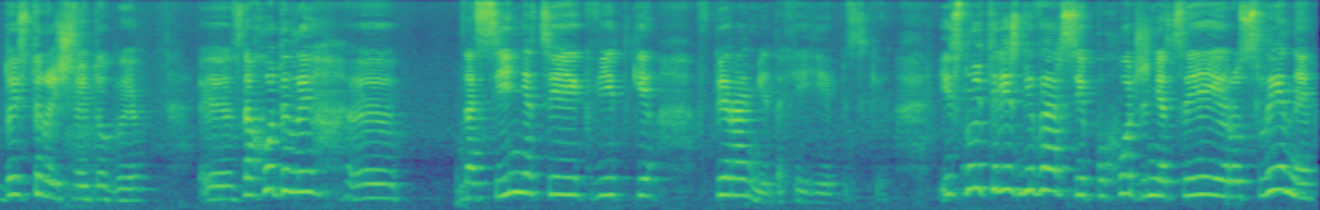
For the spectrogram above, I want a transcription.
доісторичної доби. Е, Знаходили насіння цієї квітки пірамідах єгипетських. Існують різні версії походження цієї рослини.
